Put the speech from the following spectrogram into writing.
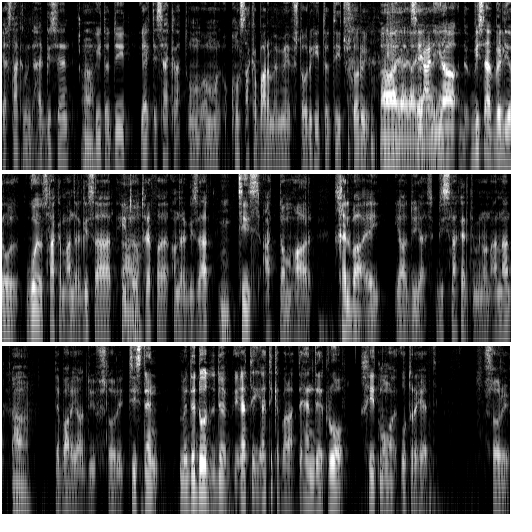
Jag snackar med den här gussen, hit och dit. Jag är inte säker att hon, hon, hon snackar bara med mig, förstår du? Hit och dit, förstår du? Ja, ja, ja, så ja, yani, ja. Jag, vissa väljer att gå och snacka med andra gussar, hit och träffa andra gussar. Mm. Tills att de har själva, ey, ja, du, jag, vi snackar inte med någon annan. Ja. Det är bara jag och du, förstår du? Tills den. Men det är då, det, jag, jag tycker bara att det händer rå, skitmånga otrohet. Förstår du?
